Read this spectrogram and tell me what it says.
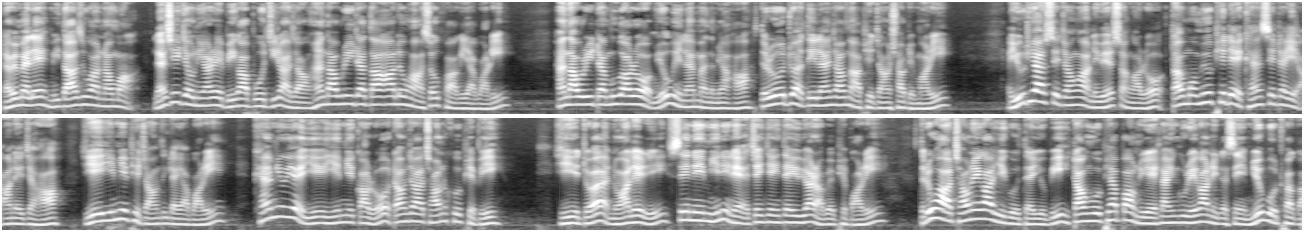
ဒါပေမဲ့လည်းမိသားစုကနောက်မှလက်ရှိကြုံနေရတဲ့ဘေးကပိုကြီးတာကြောင့်ဟန်တာဝရီတပ်သားအလုံးဟာဆုတ်ခွာခဲ့ရပါတယ်ဟန်တာဝရီတပ်မှုကတော့မျိုးဝင်လမ်းမှန်သမျှဟာသူတို့အတွက်တေလန်းကြောင်းသာဖြစ်ကြောင်းရှောက်တင်ပါတယ် အယူထရစစ်ကြောင်းကနေရဲဆန်ကတော့တောင်ပေါ်မျိုးဖြစ်တဲ့ခန်းစစ်တပ်ရဲ့အားနေချက်ဟာရေရင်းမြစ်ဖြစ်ကြောင်းသိလိုက်ရပါတယ်ခန်းမျိုးရဲ့ရေအရင်းမြစ်ကတော့တောင်ကြားချောင်းတစ်ခုဖြစ်ပြီးရေအတွက်နွားလေးတွေစင်းနေမြင်းနေတဲ့အချိန်ချင်းတည်ယူရတာပဲဖြစ်ပါတယ်။သူတို့ဟာချောင်းတွေကရေကိုတည်ယူပြီးတောင်ကိုဖျက်ပေါက်နေတဲ့လှိုင်းကူတွေကနေတဆင့်မြို့ကိုထွက်က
